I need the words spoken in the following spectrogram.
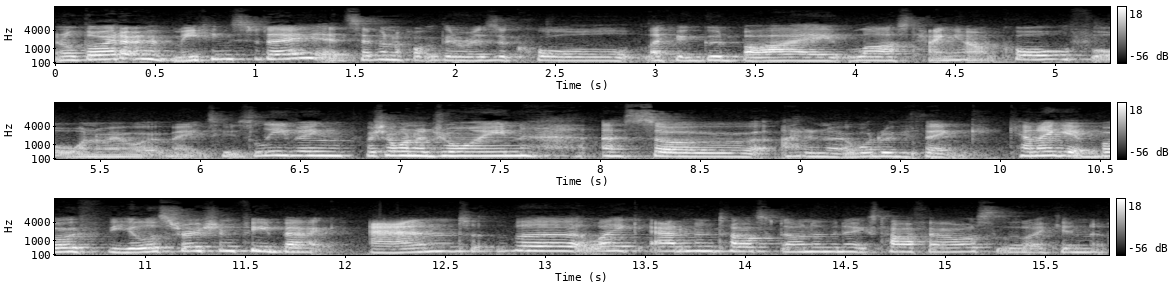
and although I don't have meetings today, at 7 o'clock there is a call, like a goodbye last hangout call for one of my workmates who's leaving, which I want to join. Uh, so I don't know, what do you think? Can I get both the illustration feedback and the like admin task done in the next half hour so that I can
